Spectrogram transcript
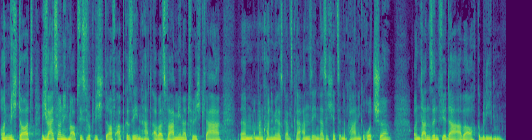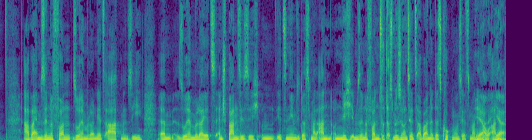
Und mich dort, ich weiß noch nicht mal, ob sie es wirklich darauf abgesehen hat, aber es war mir natürlich klar, ähm, man konnte mir das ganz klar ansehen, dass ich jetzt in eine Panik rutsche. Und dann sind wir da aber auch geblieben. Aber im Sinne von, so Herr Müller, und jetzt atmen Sie, ähm, so Herr Müller, jetzt entspannen Sie sich und jetzt nehmen Sie das mal an. Und nicht im Sinne von, so das müssen wir uns jetzt aber, ne, das gucken wir uns jetzt mal Ja, genau an. ja.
